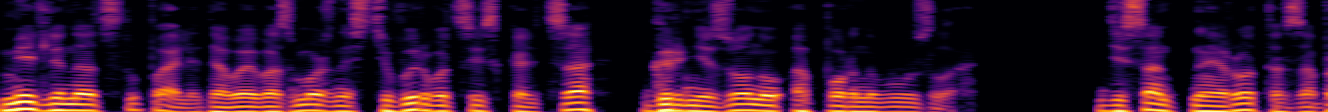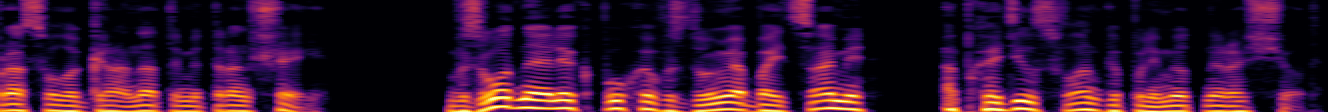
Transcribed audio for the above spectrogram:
медленно отступали, давая возможность вырваться из кольца гарнизону опорного узла. Десантная рота забрасывала гранатами траншеи. Взводный Олег Пухов с двумя бойцами обходил с фланга пулеметный расчет.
